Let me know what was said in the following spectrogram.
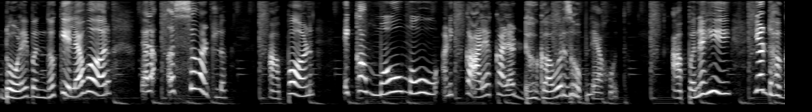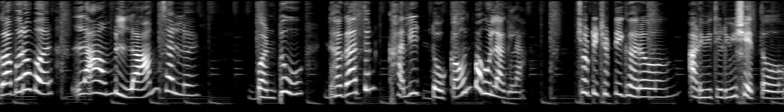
डोळे बंद केल्यावर त्याला असं वाटलं आपण एका मऊ मऊ आणि काळ्या काळ्या ढगावर झोपले आहोत. आपणही या ढगाबरोबर लांब लांब चाललोय. बंटू ढगातून खाली डोकावून पाहू लागला. छोटी छोटी घरं आडवी तिडवी शेतं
